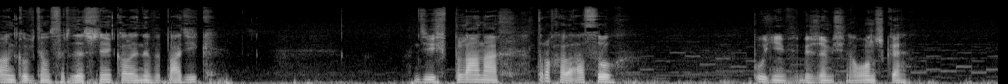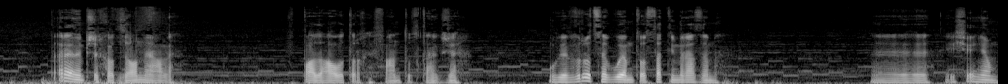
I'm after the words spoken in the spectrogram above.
Siemanko, witam serdecznie. Kolejny wypadzik. Dziś w planach trochę lasu. Później wybierzemy się na łączkę. Tereny przechodzone, ale wpadało trochę fantów, także mówię, wrócę. Byłem to ostatnim razem yy, jesienią.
